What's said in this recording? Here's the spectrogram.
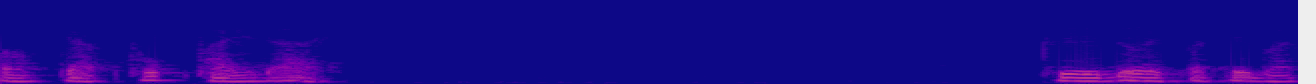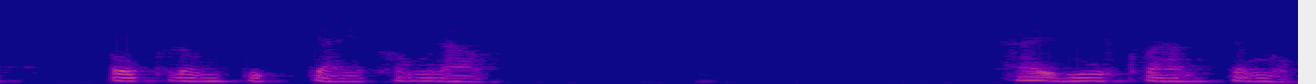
ออกจากทุกภัยได้ คือด้วยปฏิบัติอบรมจิตใจของเรา ให้มีความสงบ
